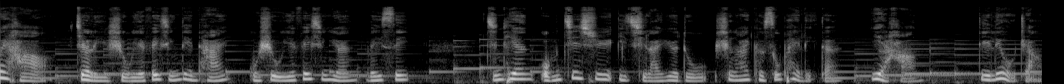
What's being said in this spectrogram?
各位好，这里是午夜飞行电台，我是午夜飞行员 VC。今天我们继续一起来阅读圣埃克苏佩里的《夜航》第六章。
